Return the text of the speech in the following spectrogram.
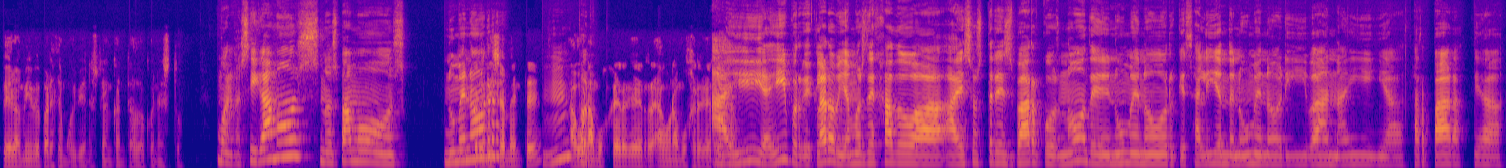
pero a mí me parece muy bien, estoy encantado con esto. Bueno, sigamos, nos vamos. Númenor. Precisamente Mm, a una por- mujer guerra- a una mujer guerrera. Ahí, ahí, porque claro, habíamos dejado a, a esos tres barcos, ¿no? De Númenor, que salían de Númenor y iban ahí a zarpar hacia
